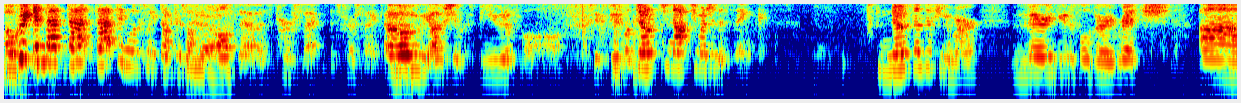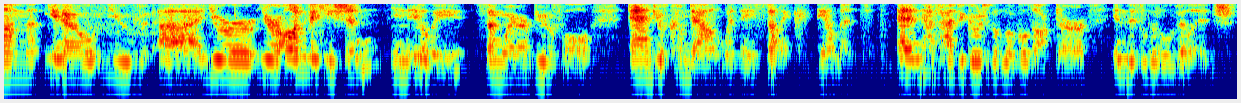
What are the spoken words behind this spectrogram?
Oh great, and that that that thing looks like doctor's office Yeah. also. It's perfect. It's perfect. Oh, Yeah. oh, she looks beautiful. She looks beautiful. Don't not too much of the sink. No sense of humor. Very beautiful. Very rich. um, you know, you've uh, you're you're on vacation in Italy somewhere beautiful, and you've come down with a stomach ailment and have had to go to the local doctor in this little village.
